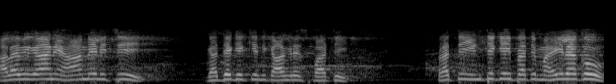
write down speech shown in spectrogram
అలవిగాని హామీలిచ్చి గద్దెకెక్కింది కాంగ్రెస్ పార్టీ. ప్రతి ఇంటికి ప్రతి మహిళకు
